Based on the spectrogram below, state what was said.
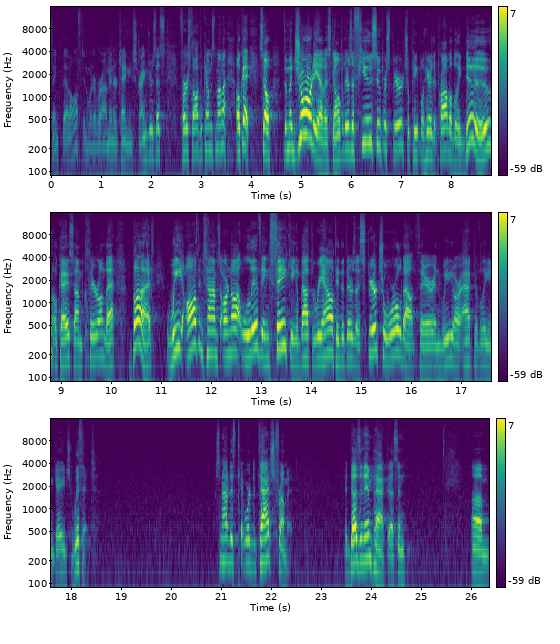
think that often whenever I'm entertaining strangers. That's first thought that comes to my mind. Okay, so the majority of us don't, but there's a few super spiritual people here that probably do. Okay, so I'm clear on that. But we oftentimes are not living thinking about the reality that there's a spiritual world out there and we are actively engaged with it. Somehow we're detached from it, it doesn't impact us. And um,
